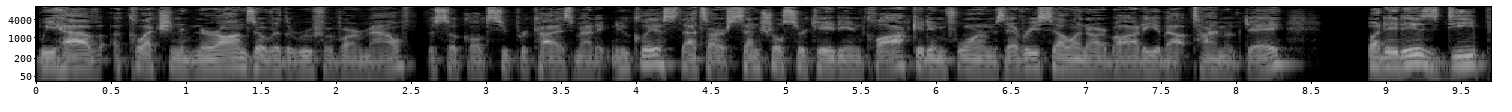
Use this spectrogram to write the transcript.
we have a collection of neurons over the roof of our mouth, the so called suprachiasmatic nucleus. That's our central circadian clock. It informs every cell in our body about time of day, but it is deep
